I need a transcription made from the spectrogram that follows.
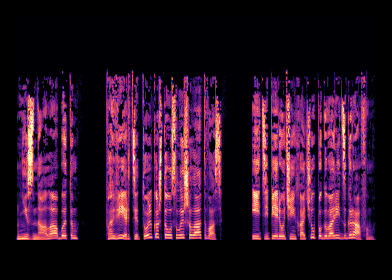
не знала об этом?» Поверьте, только что услышала от вас. И теперь очень хочу поговорить с графом.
